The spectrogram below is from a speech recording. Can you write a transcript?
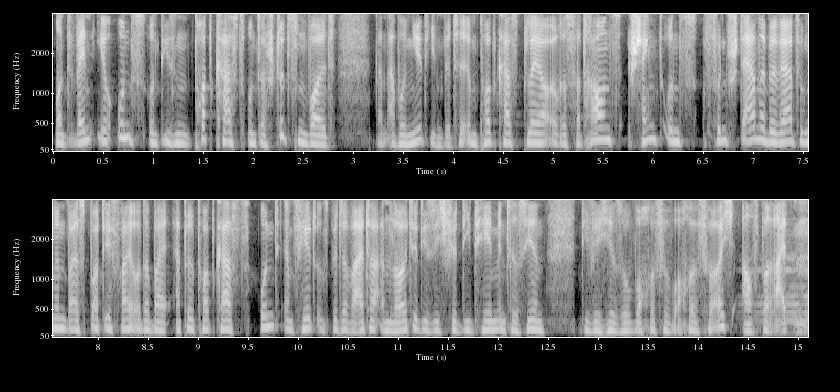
Und wenn ihr uns und diesen Podcast unterstützen wollt, dann abonniert ihn bitte im Podcast-Player eures Vertrauens, schenkt uns fünf 5-Sterne-Bewertungen bei Spotify oder bei Apple Podcasts und empfehlt uns bitte weiter an Leute, die sich für die Themen interessieren, die wir hier so Woche für Woche für euch aufbereiten.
